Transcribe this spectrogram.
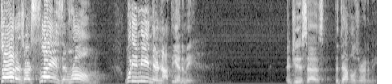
daughters are slaves in Rome. What do you mean they're not the enemy? And Jesus says, The devil's your enemy.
